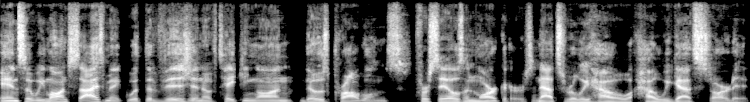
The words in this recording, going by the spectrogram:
And so we launched Seismic with the vision of taking on those problems for sales and marketers. And that's really how, how we got started.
